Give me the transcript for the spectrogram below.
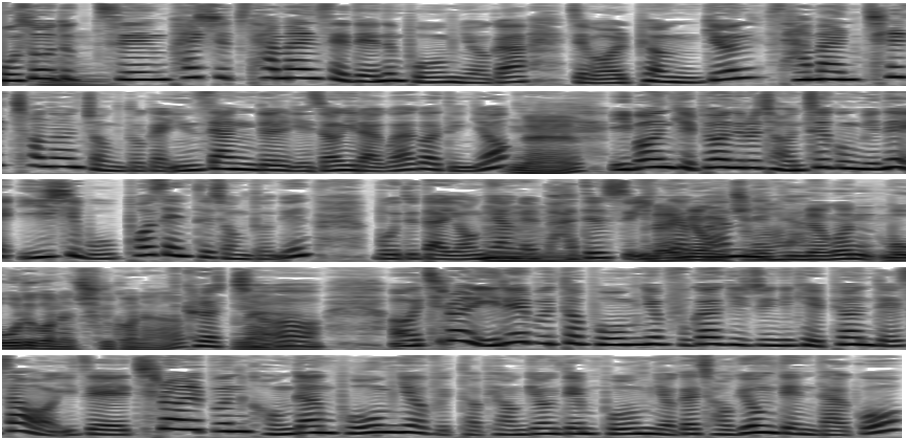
고소득층 84만 세대는 보험료가 이제 월 평균 4만 7천 원 정도가 인상될 예정이라고 하거든요. 네. 이번 개편으로 전체 국민의 25% 정도는 모두 다 영향을 받을 수 있다고 4명 합니다. 중한 명은 뭐 오르거나 줄거나. 그렇죠. 네. 어, 7월 1일부터 보험료 부과 기준이 개편돼서 이제 7월분 건강보험료부터 변경된 보험료가 적용된다고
